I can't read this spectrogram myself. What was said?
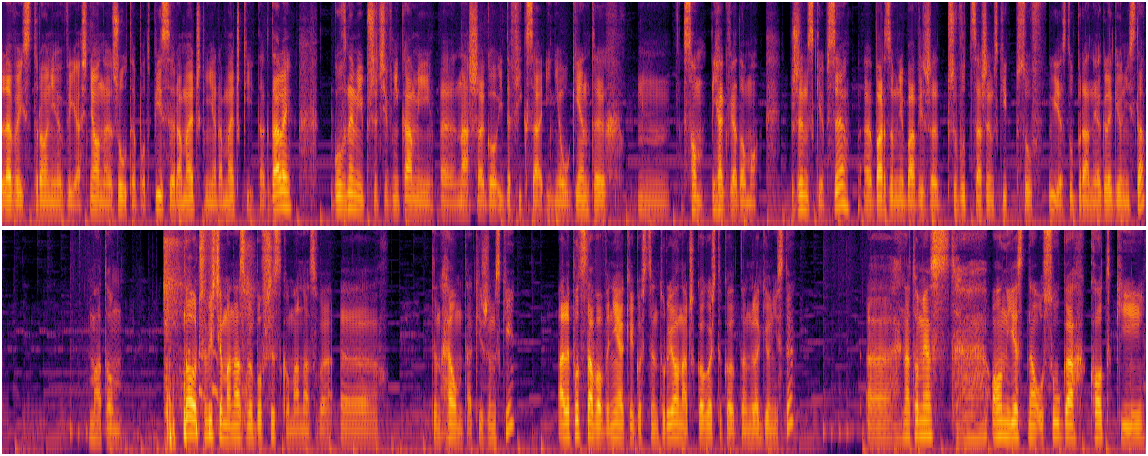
lewej stronie wyjaśnione żółte podpisy, rameczki, nie rameczki i tak dalej. Głównymi przeciwnikami e, naszego Idefixa i nieugiętych mm, są, jak wiadomo, rzymskie psy. E, bardzo mnie bawi, że przywódca rzymskich psów jest ubrany jak legionista. Ma tą. To oczywiście ma nazwę, bo wszystko ma nazwę. E, ten hełm taki rzymski, ale podstawowy, nie jakiegoś centuriona czy kogoś, tylko ten legionisty. Natomiast on jest na usługach kotki,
